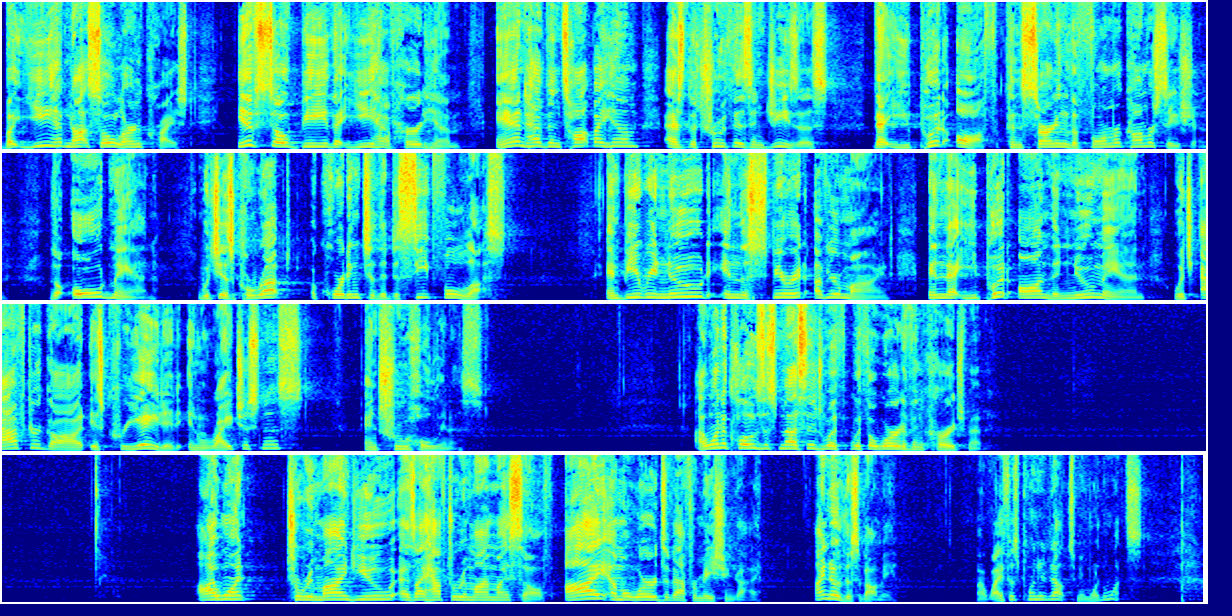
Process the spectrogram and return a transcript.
but ye have not so learned Christ, if so be that ye have heard him and have been taught by him, as the truth is in Jesus, that ye put off concerning the former conversation the old man, which is corrupt according to the deceitful lust and be renewed in the spirit of your mind, in that ye put on the new man, which after God is created in righteousness and true holiness. I want to close this message with, with a word of encouragement. I want to remind you, as I have to remind myself, I am a words of affirmation guy. I know this about me. My wife has pointed it out to me more than once.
